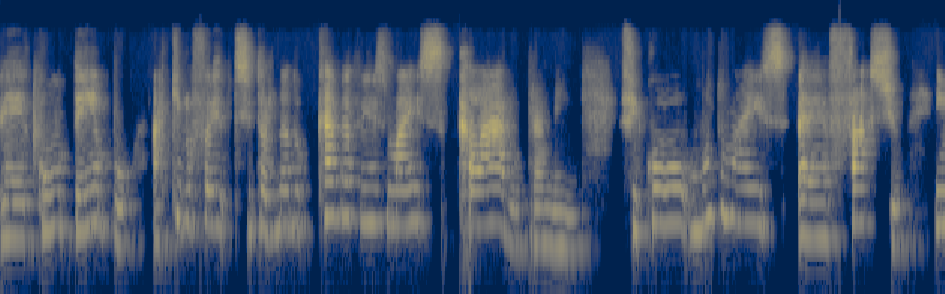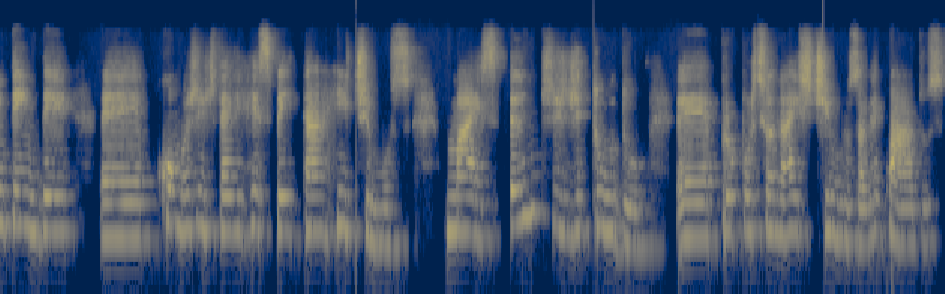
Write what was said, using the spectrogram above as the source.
é, com o tempo, aquilo foi se tornando cada vez mais claro para mim. Ficou muito mais é, fácil entender é, como a gente deve respeitar ritmos, mas, antes de tudo, é, proporcionar estímulos adequados,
